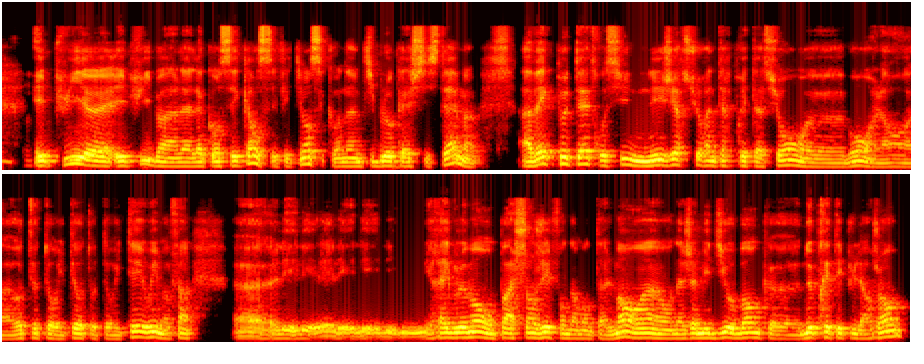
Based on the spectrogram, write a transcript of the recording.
et puis, et puis ben, la, conséquence, effectivement, c'est qu'on a un petit blocage système avec peut-être aussi une légère surinterprétation. bon, alors, haute autorité, haute autorité, oui, mais enfin, les, les, les, les, règlements n'ont pas changé fondamentalement. Hein. On n'a jamais dit aux banques ne prêtez plus d'argent.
